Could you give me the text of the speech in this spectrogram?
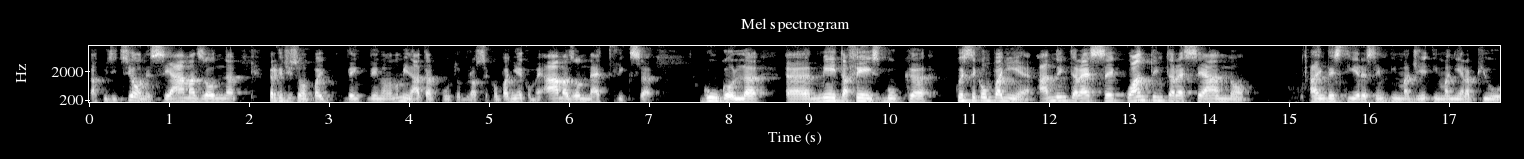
acquisizione, se Amazon perché ci sono poi vengono nominate appunto grosse compagnie come Amazon, Netflix, Google, eh, Meta, Facebook. Queste compagnie hanno interesse, quanto interesse hanno a investire in, magi- in maniera più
